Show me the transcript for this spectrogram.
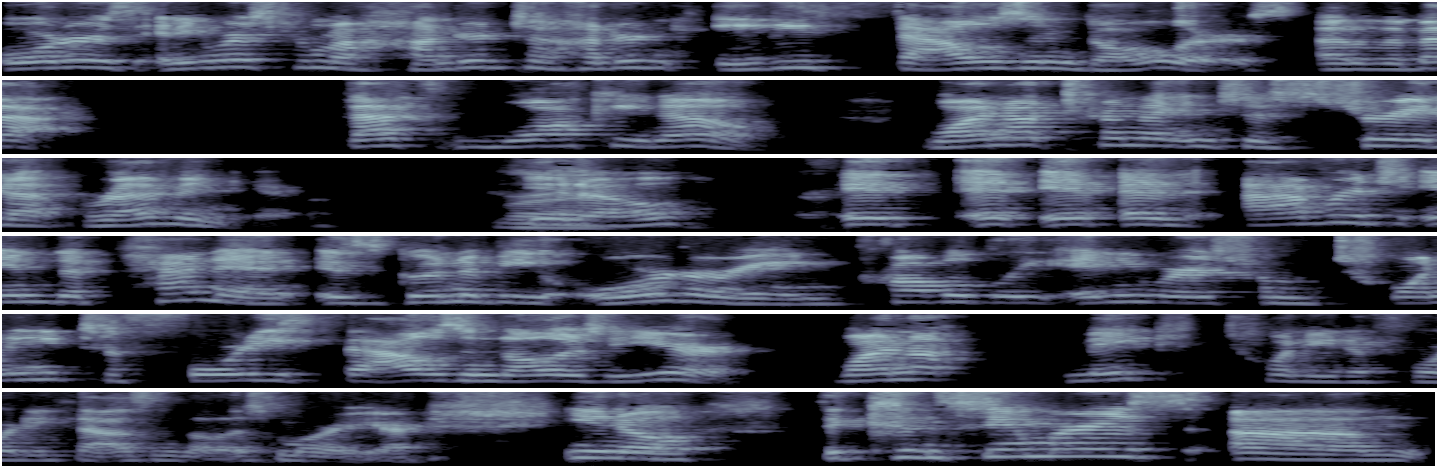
orders anywhere from a hundred to hundred and eighty thousand dollars out of the back. That's walking out. Why not turn that into straight up revenue? Right. You know, it, it, it, an average independent is going to be ordering probably anywhere from twenty to forty thousand dollars a year. Why not make twenty to forty thousand dollars more a year? You know, the consumers um,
